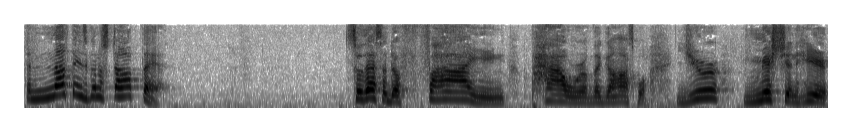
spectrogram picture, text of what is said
And nothing's going to stop that. So that's a defying power of the gospel. Your mission here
